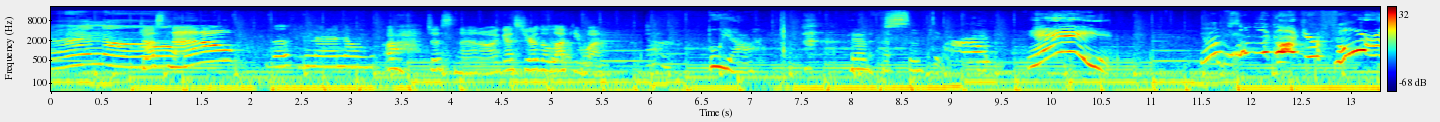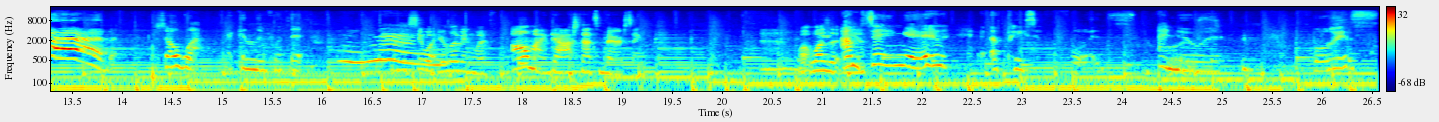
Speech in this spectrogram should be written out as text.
Nano. Just Nano? Just nano. Ah, just Nano. I guess you're the lucky one. Booyah. You have something. Yay! You have something on your forehead! So what? I can live with it. Let me see what you're living with. Oh my gosh, that's embarrassing. What was it, I'm Mia? singing a piece of woods. I knew it. Boys.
